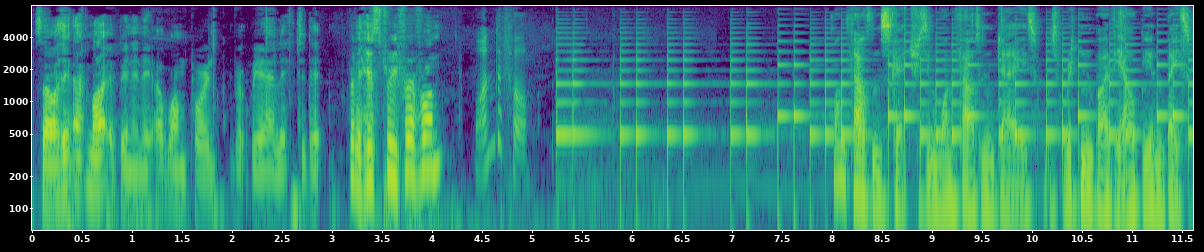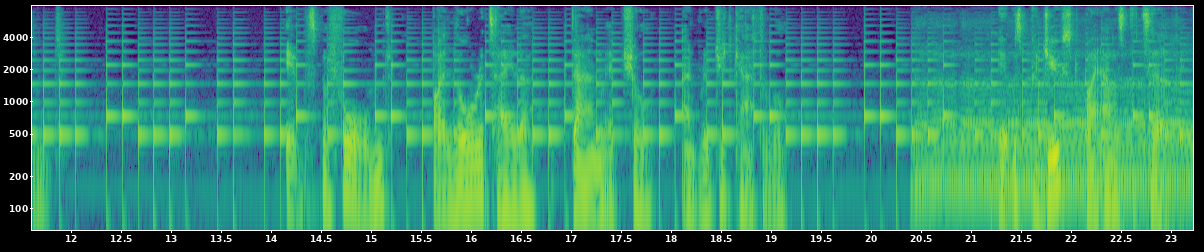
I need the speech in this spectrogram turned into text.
So I think that might have been in it at one point, but we airlifted it. Bit of history for everyone. Wonderful. 1000 Sketches in 1000 Days was written by the Albion Basement. It was performed by Laura Taylor, Dan Mitchell, and Richard Catherall. It was produced by Alistair Turvitt.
